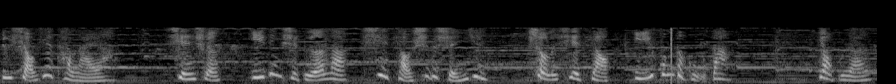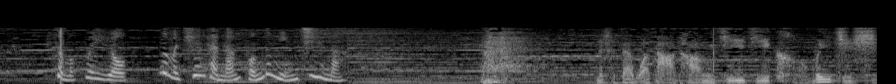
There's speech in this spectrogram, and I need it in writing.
依小月看来啊，先生一定是得了谢眺诗的神韵，受了谢眺遗风的鼓荡，要不然怎么会有那么千载难逢的名句呢？那是在我大唐岌岌可危之时，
